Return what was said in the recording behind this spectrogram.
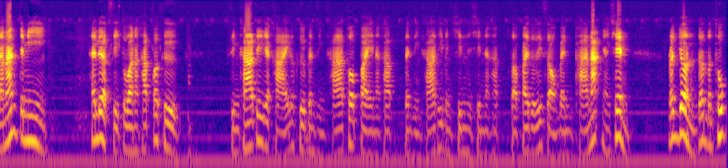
จากนั้นจะมีให้เลือก 4 ตัวนะครับ ก็คือสินค้าที่จะขายก็คือเป็นสินค้าทั่วไปนะครับ เป็นสินค้าที่เป็นชิ้นในชิ้นนะครับ ต่อไปตัวที่ 2 เป็นพาหนะอย่างเช่น รถยนต์รถบรรทุก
